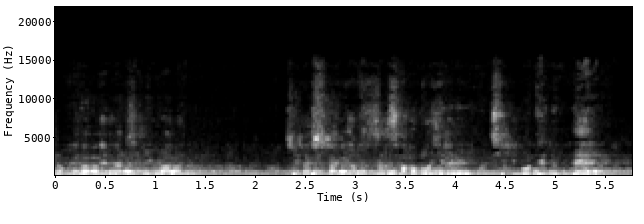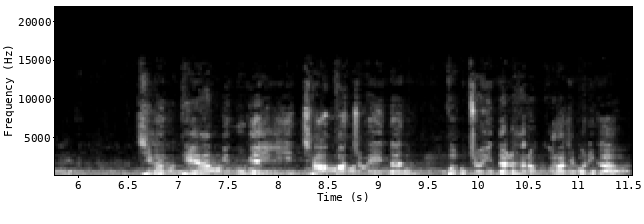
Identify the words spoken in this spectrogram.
좀 부담되는 말씀이지만 제가 시간이 없어서 사법고시를 치지 못했는데 지금 대한민국의 이 좌파 쪽에 있는 법조인들 하는 꼬라지 보니까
